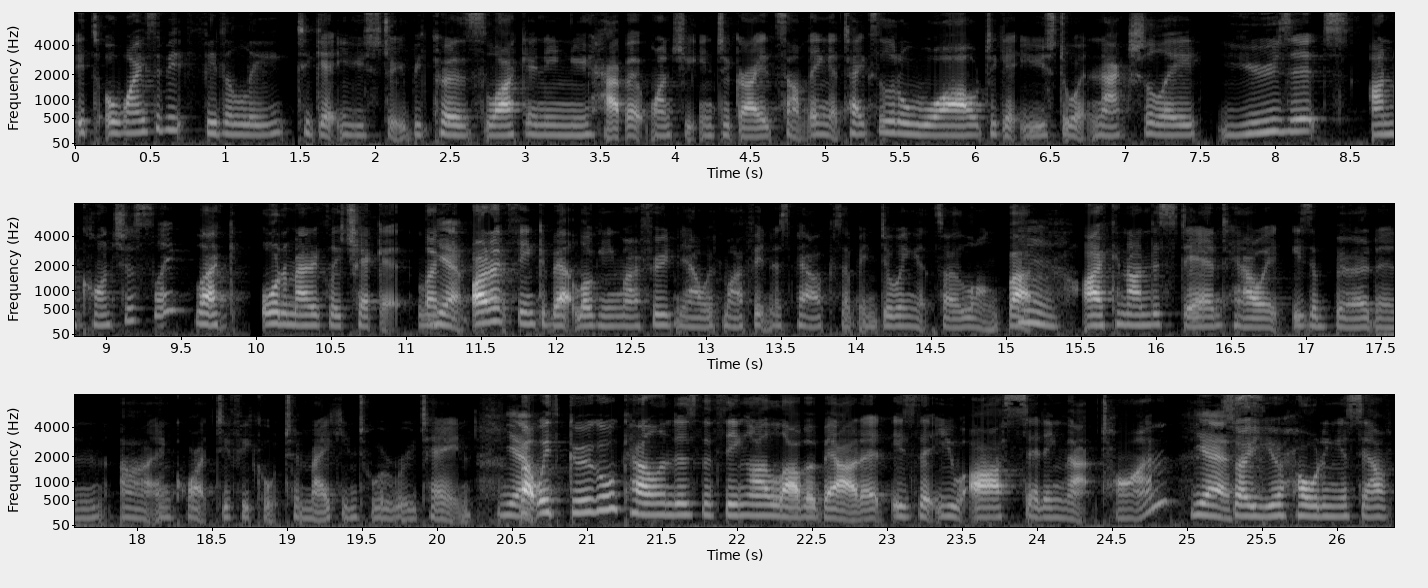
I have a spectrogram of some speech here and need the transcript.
it's always a bit fiddly to get used to because, like any new habit, once you integrate something, it takes a little while to get used to it and actually use it unconsciously, like automatically check it. Like, Yeah. I don't think about logging my food now with MyFitnessPal because I've been doing it so long, but Hmm. I can understand how it is a burden uh, and quite difficult to make into a routine. Yeah. But with Google Calendars, the thing I love about it is that you are setting that time. Yes. So you're holding yourself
